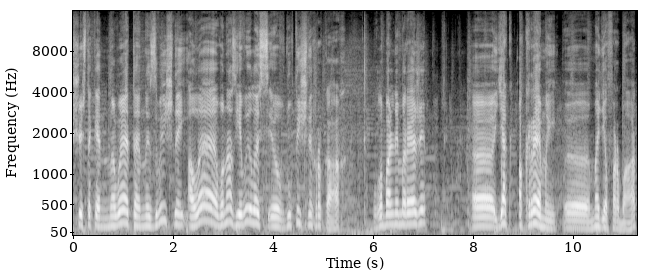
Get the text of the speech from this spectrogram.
щось таке нове та незвичне, але вона з'явилась в 2000-х роках в глобальній мережі як окремий медіаформат,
